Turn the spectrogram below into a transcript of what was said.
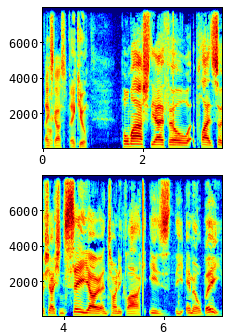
Thanks, guys. Thank you. Paul Marsh, the AFL Players Association CEO, and Tony Clark is the MLB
